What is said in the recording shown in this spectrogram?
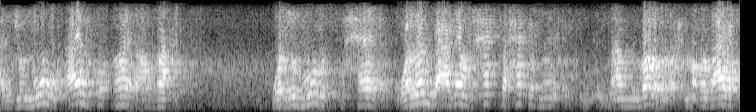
الجمهور الفقهاء الأربعة وجمهور الصحابة ومن بعدهم حتى حكى ابن بر رحمه الله تعالى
